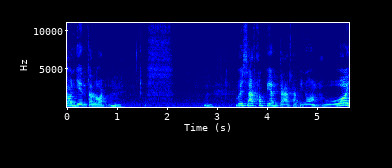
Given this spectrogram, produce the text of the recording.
ตอนเย็นตลอดอืมอืมบริษัทเขาเปลี่ยนกาค่ะ พี่น้องโอ้ย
